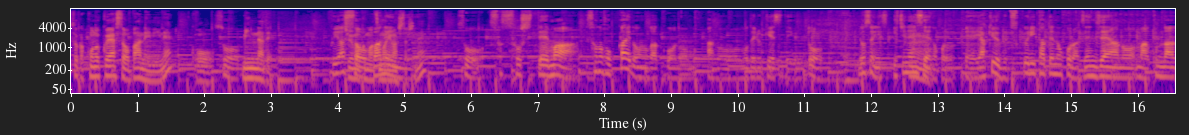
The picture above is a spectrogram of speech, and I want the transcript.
そうかこの悔しさをバネにねこうそう。みんなで悔しさを注目も集まりバネにましたしね。そう。そそしてまあその北海道の学校のあのモデルケースで言うと要するに1年生の頃、えー野球部作りたての頃は全然あの、まあ、こんな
